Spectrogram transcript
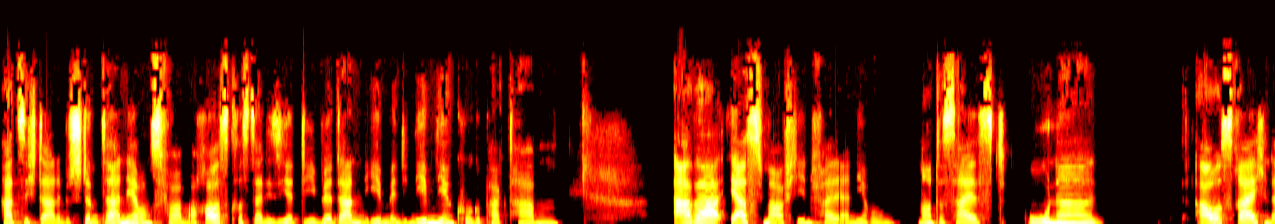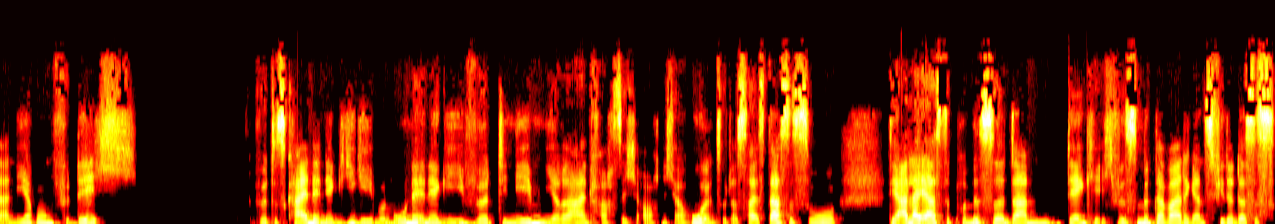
hat sich da eine bestimmte Ernährungsform auch rauskristallisiert, die wir dann eben in die Nebennierenkur gepackt haben. Aber erstmal auf jeden Fall Ernährung. Ne? Das heißt, ohne ausreichende Ernährung für dich wird es keine Energie geben und ohne Energie wird die Nebenniere einfach sich auch nicht erholen. So, das heißt, das ist so die allererste Prämisse. Dann denke ich, wissen mittlerweile ganz viele, dass es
